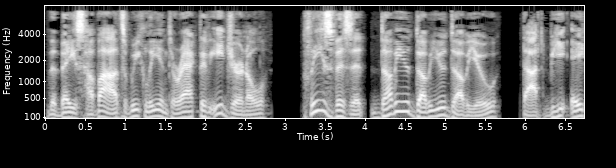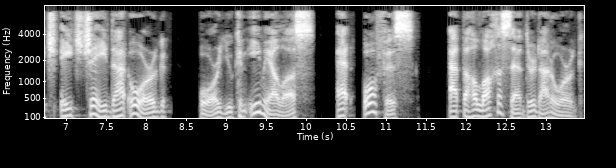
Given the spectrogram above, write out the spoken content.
the Beis Havad's weekly interactive e-journal, please visit www.bhhj.org or you can email us at office at thehalakhacenter.org.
